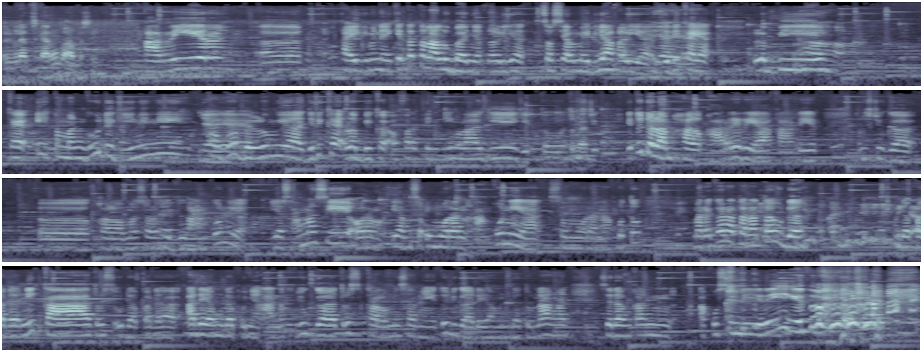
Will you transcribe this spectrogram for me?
relate sekarang tuh apa sih? Karir eh, kayak gimana ya? Kita terlalu banyak ngelihat sosial media kali ya. Iya, jadi iya. kayak lebih Oh, kayak ih teman gue udah gini nih. Iya, kok iya, gue iya. belum ya? Jadi kayak lebih kayak overthinking lagi gitu. Terus juga, itu dalam hal karir ya karir. Terus juga eh, kalau masalah hubungan pun ya ya sama sih. Orang yang seumuran aku nih ya seumuran aku tuh mereka rata-rata udah udah pada nikah terus udah pada ada yang udah punya anak juga terus kalau misalnya itu juga ada yang udah tunangan. Sedangkan aku sendiri gitu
